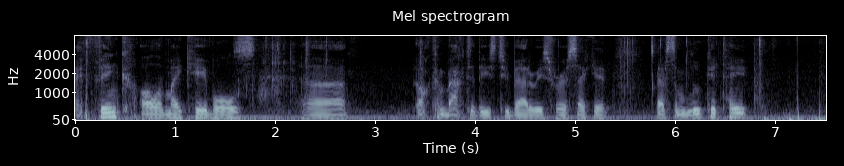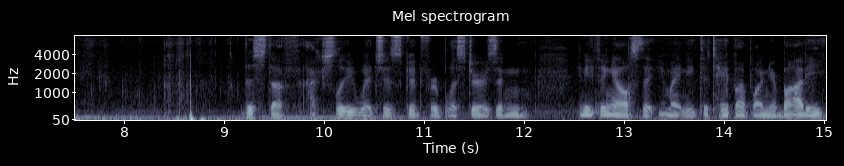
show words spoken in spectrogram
I think all of my cables. Uh, I'll come back to these two batteries for a second. I have some Leukotape. This stuff, actually, which is good for blisters and anything else that you might need to tape up on your body.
